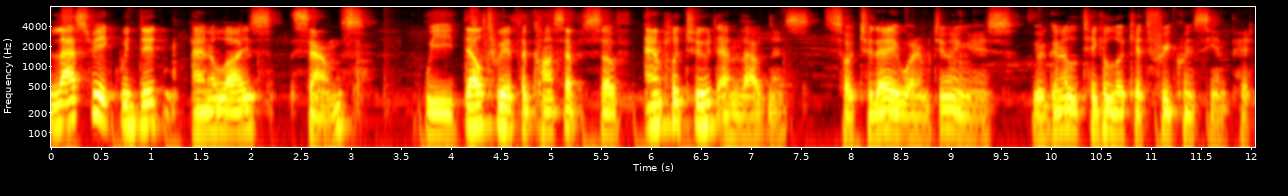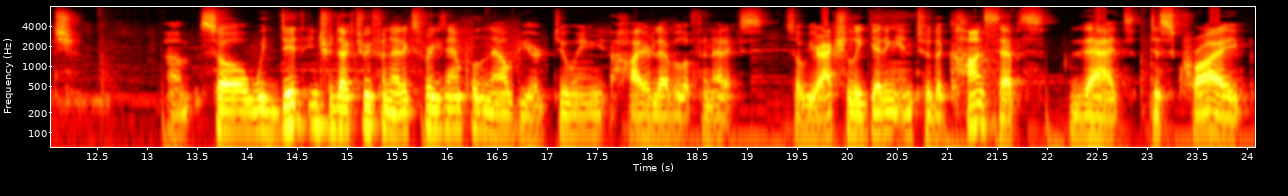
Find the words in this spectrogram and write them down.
Last week, we did analyze sounds. We dealt with the concepts of amplitude and loudness. So today, what I'm doing is we're going to take a look at frequency and pitch. Um, so we did introductory phonetics, for example. Now we are doing a higher level of phonetics. So we are actually getting into the concepts that describe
